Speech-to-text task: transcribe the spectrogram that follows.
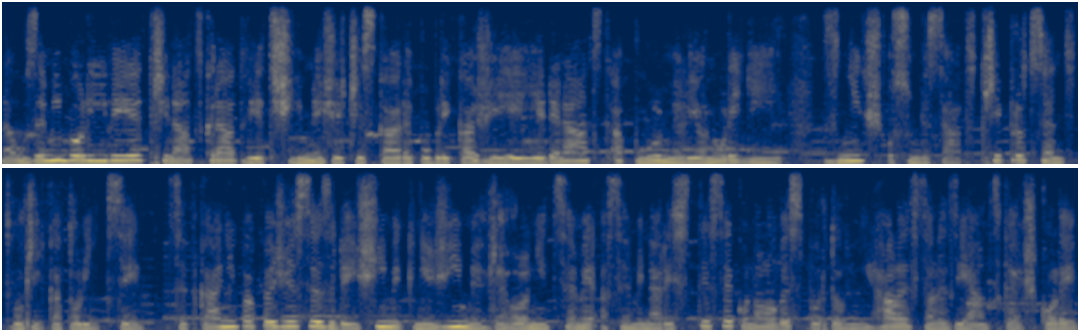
Na území Bolívie 13krát větším než je Česká republika žije 11,5 milionu lidí, z nichž 83% tvoří katolíci. Setkání papeže se zdejšími kněžími, řeholnicemi a seminaristy se konalo ve sportovní hale Salesiánské školy.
